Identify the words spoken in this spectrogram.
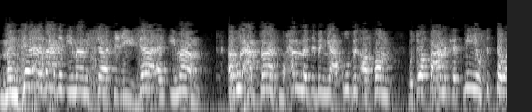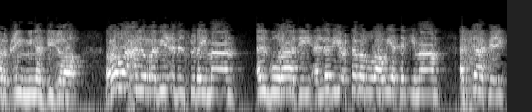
من جاء بعد الإمام الشافعي جاء الإمام أبو العباس محمد بن يعقوب الأصم متوفى عام 346 من الهجرة. روى عن الربيع بن سليمان المرادي الذي يعتبر راوية الإمام الشافعي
